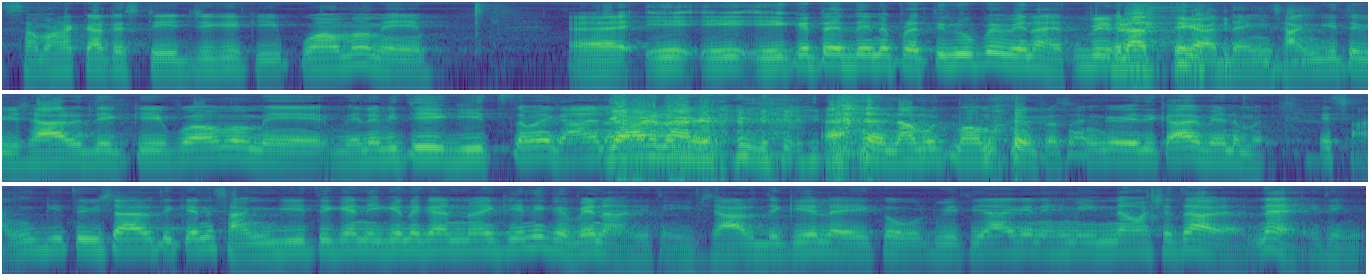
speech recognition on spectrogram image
සමහරකට ස්ටේජ් එකේ කියපුවාම මේ ඒ ඒ ඒකට දෙන ප්‍රතිරූපේ වෙන වෙනත් එකක් දැන් සංගීත විශාරදයක් කියපුවාම මේ වෙන විදිහේ ගීත තමයි ගායනා කරන්නේ. නමුත් මම ප්‍රසංග වේදිකාවේ වෙනම. ඒ සංගීත විශාරද කියන්නේ සංගීත ගැන ඉගෙන ගන්නවා කියන එක වෙනයි. ඉතින් විශාරද කියලා ඒක ඔළුවේ තියාගෙන එහෙම ඉන්න අවශ්‍යතාවයක් නැහැ. ඉතින්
